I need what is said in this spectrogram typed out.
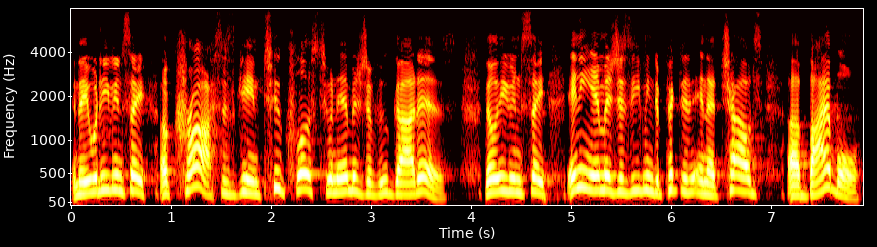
And they would even say a cross is getting too close to an image of who God is. They'll even say any image is even depicted in a child's uh, Bible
